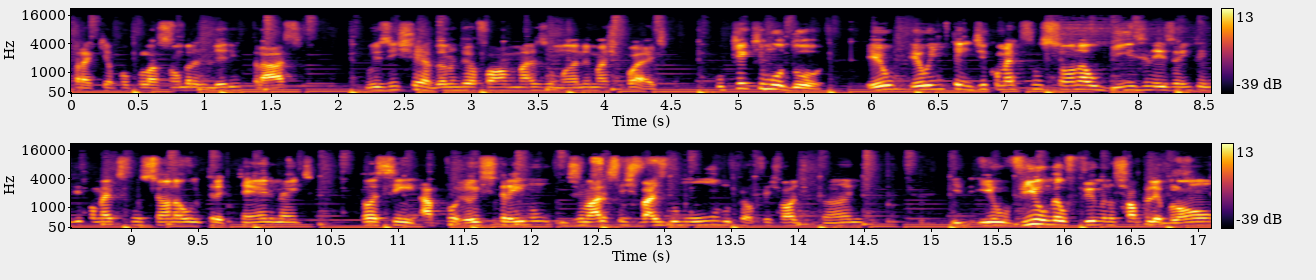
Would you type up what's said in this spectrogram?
para que a população brasileira entrasse, nos enxergando de uma forma mais humana e mais poética. O que que mudou? Eu, eu entendi como é que funciona o business, eu entendi como é que funciona o entertainment. Então, assim, eu estrei num dos maiores festivais do mundo, que é o Festival de Cannes e, eu vi o meu filme no Shopping Leblon,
